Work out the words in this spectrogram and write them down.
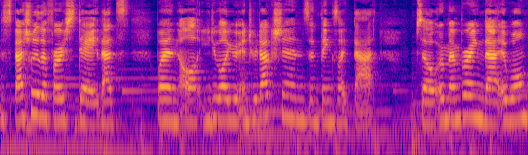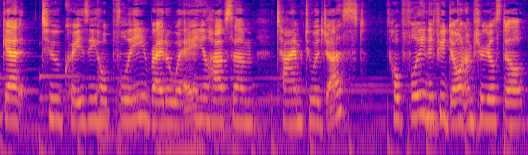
especially the first day. That's when all you do all your introductions and things like that. So, remembering that it won't get too crazy hopefully right away and you'll have some time to adjust. Hopefully, and if you don't, I'm sure you'll still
